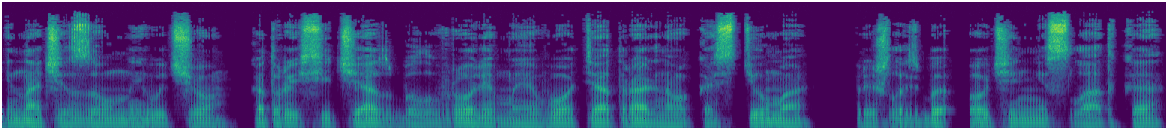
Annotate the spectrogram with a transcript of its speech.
иначе Заунывычу, который сейчас был в роли моего театрального костюма, пришлось бы очень несладко.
